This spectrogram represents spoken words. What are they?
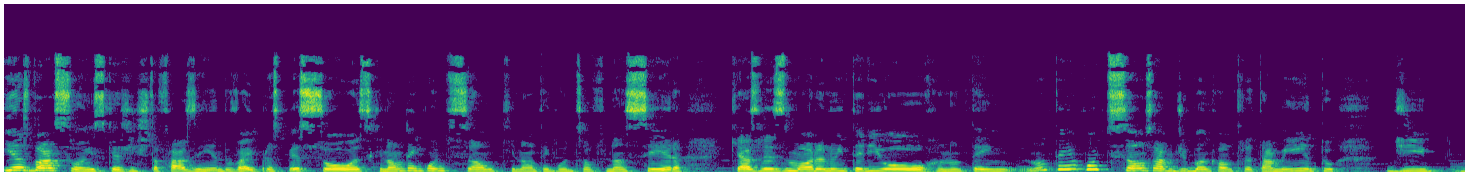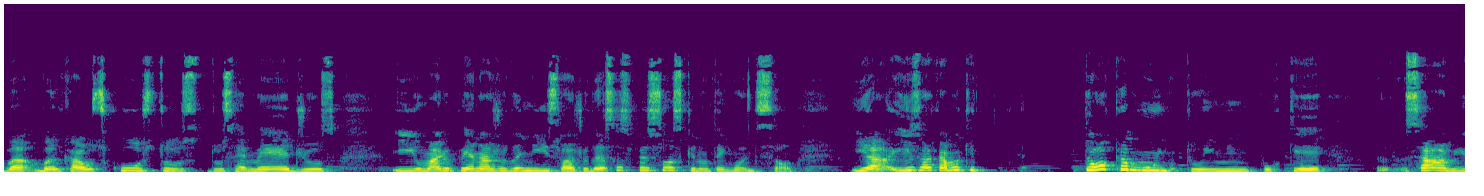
e as doações que a gente está fazendo vai para as pessoas que não têm condição, que não têm condição financeira, que às vezes mora no interior, não tem, não tem a condição, sabe, de bancar um tratamento, de ba bancar os custos dos remédios. E o Mário Pena ajuda nisso, ajuda essas pessoas que não têm condição. E a, isso acaba que toca muito em mim, porque, sabe,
